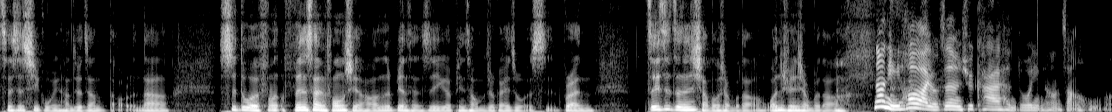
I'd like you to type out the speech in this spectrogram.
这次矽谷银行就这样倒了。那适度的分分散风险，好像就变成是一个平常我们就该做的事。不然这一次真的是想都想不到，完全想不到。那你后来有真的去开很多银行账户吗？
